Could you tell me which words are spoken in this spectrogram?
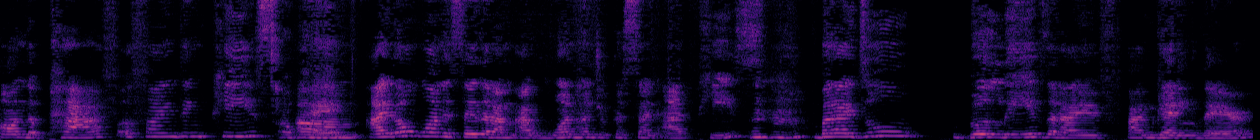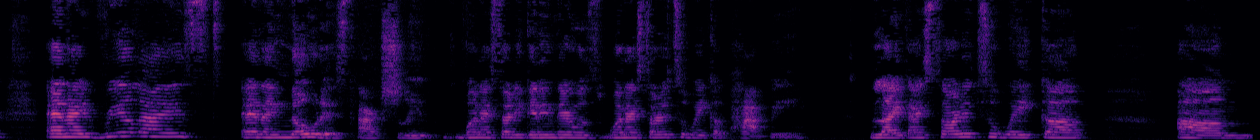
on the path of finding peace. Okay. Um, I don't want to say that I'm at 100% at peace, Mm-hmm. but I do believe that I've I'm getting there. And I realized and I noticed actually when I started getting there was when I started to wake up happy. Like I started to wake up um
